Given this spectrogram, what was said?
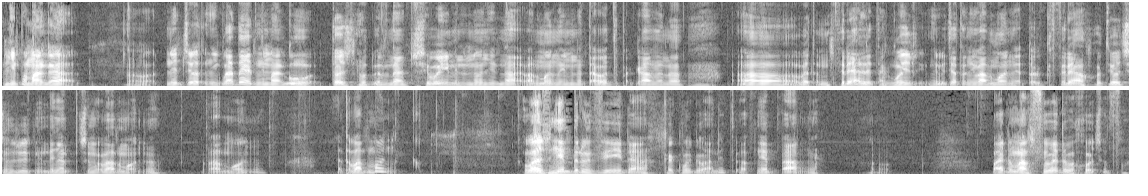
не помогают. Вот. Мне чего-то не хватает, не могу точно утверждать, чего именно, но не знаю. Возможно, именно того, что показано э, в этом сериале такой жизни. Ведь это невозможно, только сериал хоть и очень жизненный. Да нет, почему возможно? Возможно. Это возможно. У вас нет друзей, да, как вы говорите, у вас нет парня. Вот. Поэтому вам всего этого хочется,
